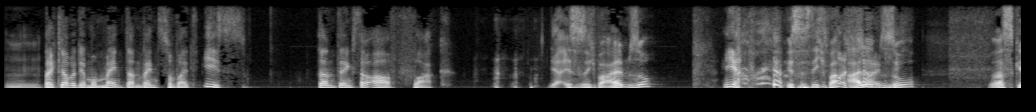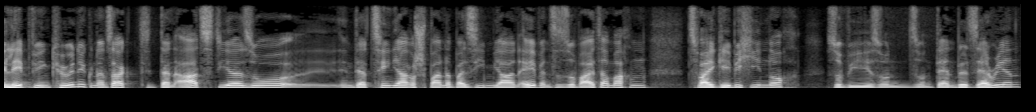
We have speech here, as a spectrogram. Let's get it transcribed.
mhm. Ich glaube, der Moment dann, wenn es soweit ist, dann denkst du, ah, fuck. Ja, ist es nicht bei allem so? Ja, Ist es nicht bei allem so? Du hast gelebt wie ein König und dann sagt dein Arzt dir so in der zehn Jahre Spanne bei sieben Jahren, ey, wenn sie so weitermachen, zwei gebe ich ihnen noch. So wie so ein, so ein Dan Bilzerian,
